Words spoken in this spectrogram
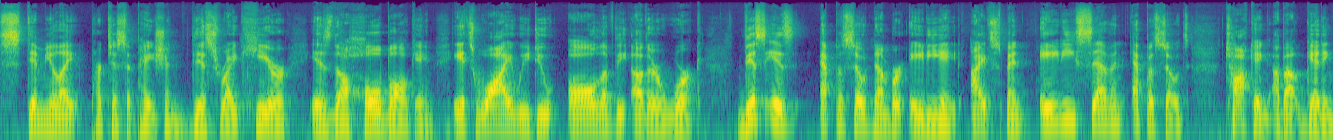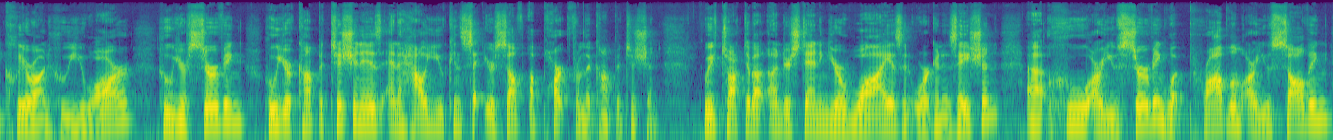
stimulate participation. This right here is the whole ball game. It's why we do all of the other work. This is episode number 88. I've spent 87 episodes talking about getting clear on who you are, who you're serving, who your competition is, and how you can set yourself apart from the competition. We've talked about understanding your why as an organization. Uh, who are you serving? What problem are you solving?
